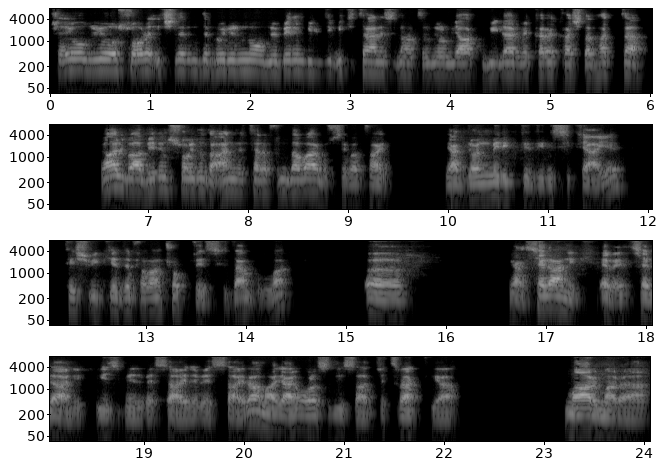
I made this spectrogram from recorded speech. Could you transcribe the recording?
şey oluyor, sonra içlerinde bölünme oluyor. Benim bildiğim iki tanesini hatırlıyorum. Yakubiler ve Karakaşlar. Hatta galiba benim soyda da anne tarafında var bu Sebatay. Yani dönmelik dediğimiz hikaye. Teşvikiye'de falan çok da eskiden bunlar. Ee, yani Selanik, evet Selanik, İzmir vesaire vesaire ama yani orası değil sadece Trakya, Marmara.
